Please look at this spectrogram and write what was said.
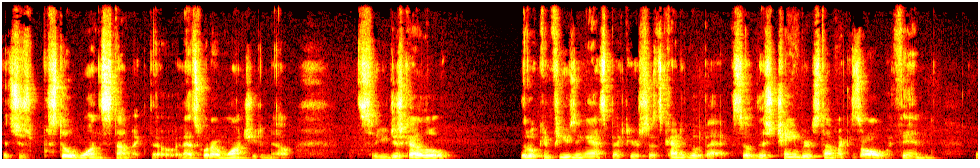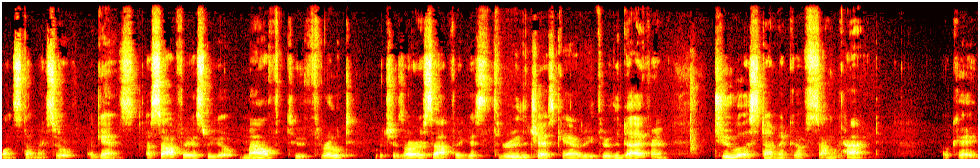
it's just still one stomach though, and that's what I want you to know. So you just got a little little confusing aspect here, so let's kind of go back. So this chambered stomach is all within one stomach. So again, esophagus, we go mouth to throat, which is our esophagus, through the chest cavity, through the diaphragm, to a stomach of some kind. Okay?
